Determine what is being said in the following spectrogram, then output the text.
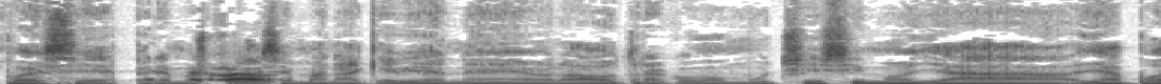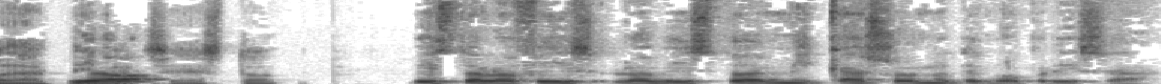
pues sí, esperemos que la semana que viene o la otra, como muchísimo, ya, ya pueda activarse esto. Visto lo, lo visto, en mi caso no tengo prisa.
